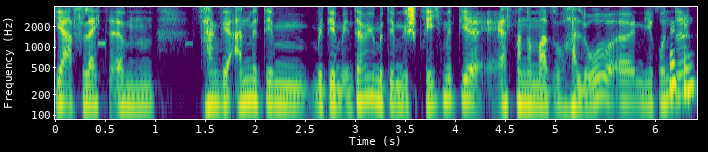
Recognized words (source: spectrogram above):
Ja, vielleicht ähm, fangen wir an mit dem, mit dem Interview, mit dem Gespräch mit dir. Erstmal nochmal so Hallo äh, in die Runde. Okay.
